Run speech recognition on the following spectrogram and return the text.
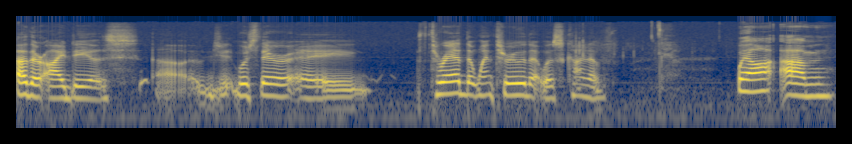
other ideas? Uh, was there a thread that went through that was kind of Well, um,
